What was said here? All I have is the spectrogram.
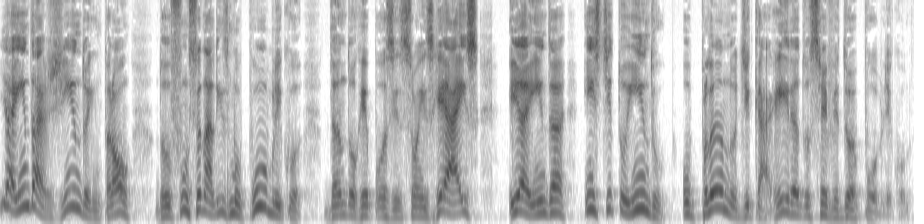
e ainda agindo em prol do funcionalismo público, dando reposições reais e ainda instituindo o plano de carreira do servidor público.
